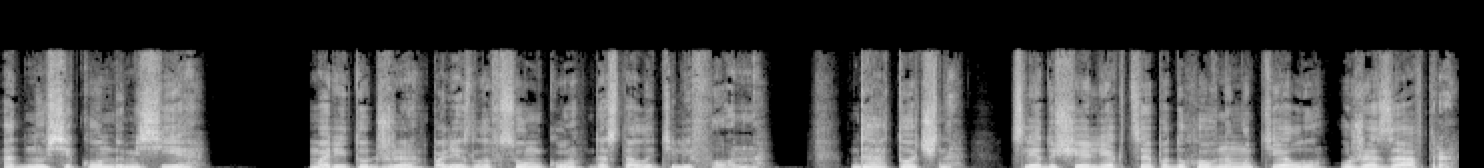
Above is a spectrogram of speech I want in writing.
«Одну секунду, месье», Мари тут же полезла в сумку, достала телефон. «Да, точно. Следующая лекция по духовному телу уже завтра».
